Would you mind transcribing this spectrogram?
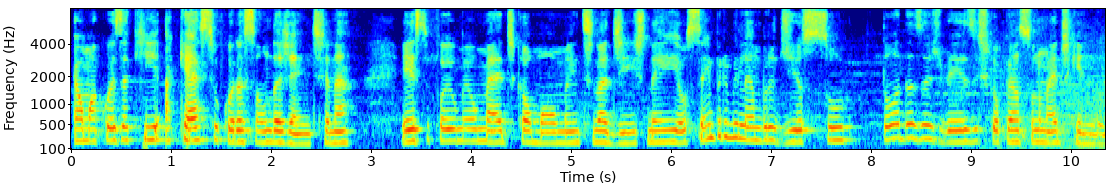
é uma coisa que aquece o coração da gente, né? Esse foi o meu medical moment na Disney e eu sempre me lembro disso todas as vezes que eu penso no Mad Kingdom.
